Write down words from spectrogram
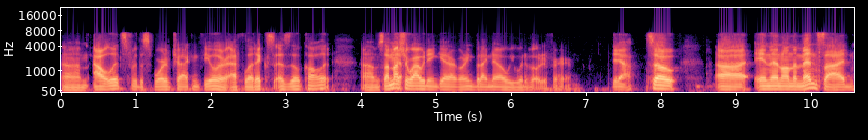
um, outlets for the sport of track and field, or athletics as they'll call it. Um, so I'm not Yep. sure why we didn't get our voting, but I know we would have voted for her. Yeah. So, uh, and then on the men's side,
